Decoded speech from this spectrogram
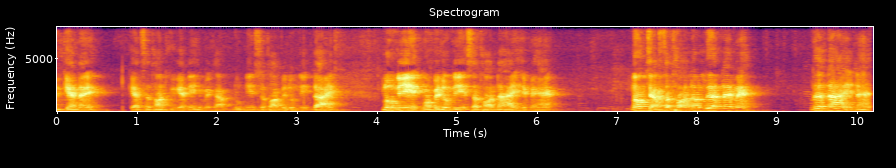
คือแกนไหน แกนสะท้อนคือแกนนี้เห็นไหมครับรูปนี้สะท้อนเป็นรูปนี้ได้ รูปนี้มาเป็นรูปนี้สะท้อนได้เห็นไหมฮะนอกจากสะท้อนแล้วเลื่อนได้ไหมเลื่อนได้นะฮะ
